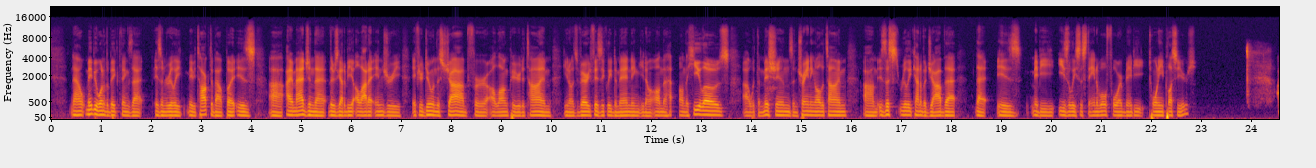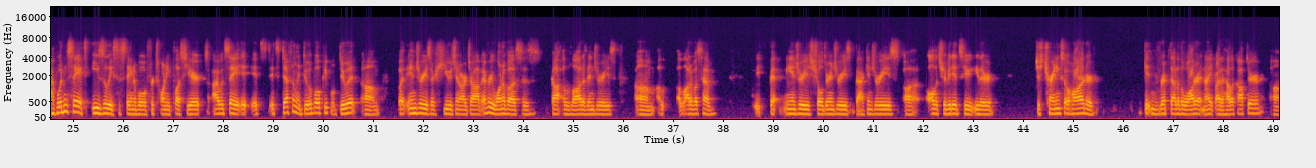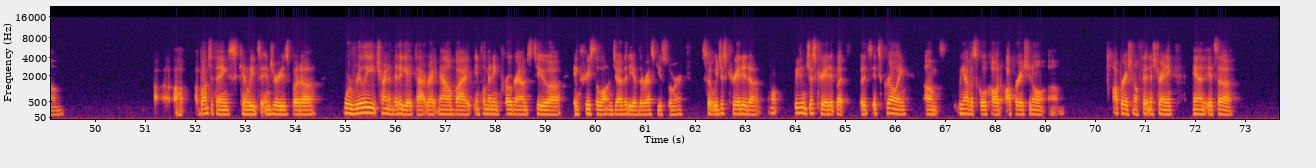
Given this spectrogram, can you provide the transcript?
Now, maybe one of the big things that isn't really maybe talked about, but is uh, I imagine that there's got to be a lot of injury if you're doing this job for a long period of time. You know, it's very physically demanding. You know, on the on the helos uh, with the missions and training all the time. Um, is this really kind of a job that that is maybe easily sustainable for maybe 20 plus years? I wouldn't say it's easily sustainable for 20 plus years. I would say it, it's it's definitely doable. People do it. Um, but injuries are huge in our job. Every one of us has got a lot of injuries. Um, a, a, lot of us have knee injuries, shoulder injuries, back injuries, uh, all attributed to either just training so hard or getting ripped out of the water at night by the helicopter. Um, a, a, bunch of things can lead to injuries, but uh, we're really trying to mitigate that right now by implementing programs to uh, increase the longevity of the rescue swimmer. So we just created a well, we didn't just create it, but but it's it's growing. Um, we have a school called operational um, operational fitness training, and it's a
